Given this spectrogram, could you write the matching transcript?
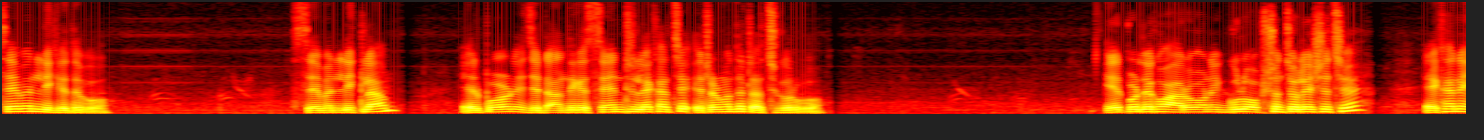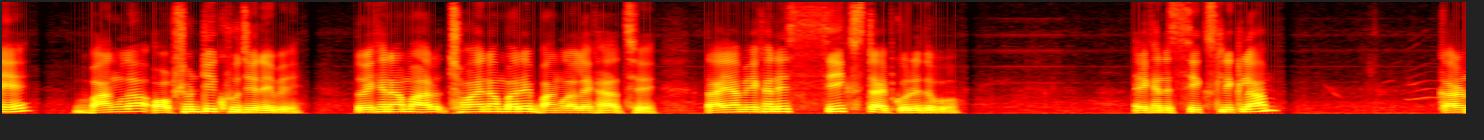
সেভেন লিখে দেব। সেভেন লিখলাম। এরপর এই যে ডান দিকে সেন্ট লেখা আছে, এটার মধ্যে টাচ করব। এরপর দেখো আরও অনেকগুলো অপশন চলে এসেছে। এখানে বাংলা অপশনটি খুঁজে নেবে। তো এখানে আমার ছয় নম্বরে বাংলা লেখা আছে। তাই আমি এখানে সিক্স টাইপ করে দেব। এখানে সিক্স লিখলাম। কারণ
